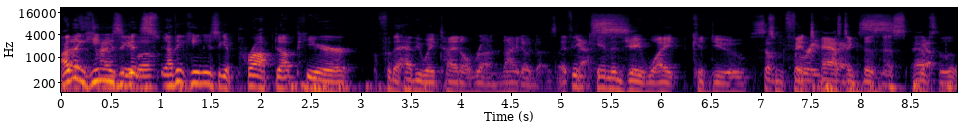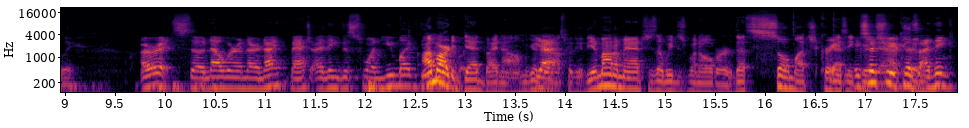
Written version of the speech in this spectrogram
I think he needs to get. I think he needs to get propped up here for the heavyweight title run. Naito does. I think Yes. him and Jay White could do some, Some fantastic business. Absolutely. All right, so now we're in our ninth match. I think this one you might. Be I'm already dead by now. I'm gonna Yeah. be honest with you. The amount of matches that we just went over, that's so much crazy. good Especially because. I think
